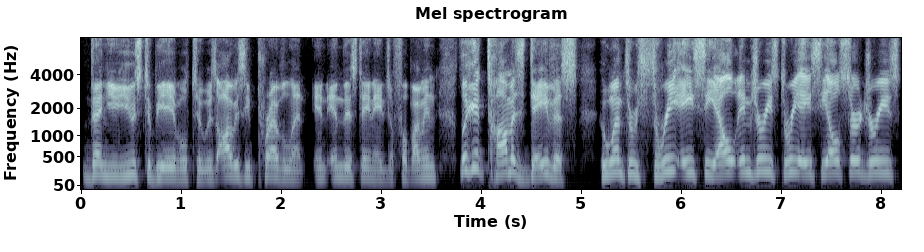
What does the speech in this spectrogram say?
than you used to be able to is obviously prevalent in, in this day and age of football. I mean, look at Thomas Davis, who went through three ACL injuries, three ACL surgeries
